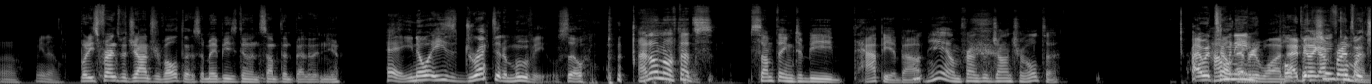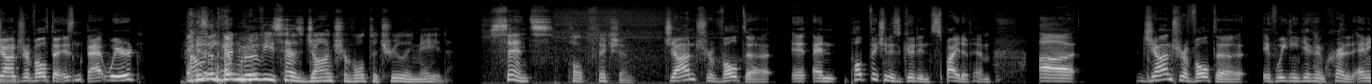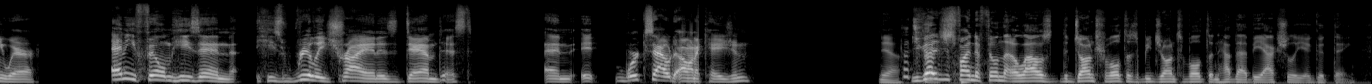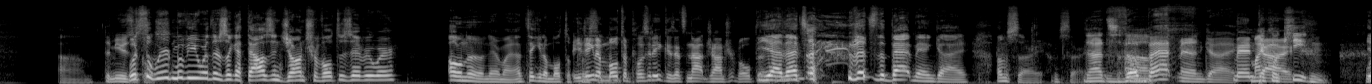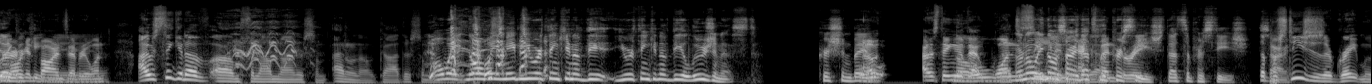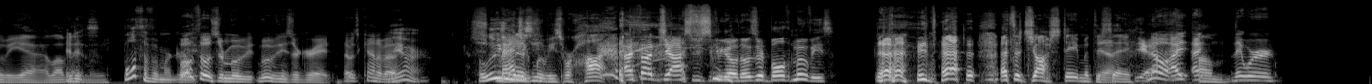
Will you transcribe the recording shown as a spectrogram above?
Oh, you know. But he's friends with John Travolta, so maybe he's doing something better than you. Hey, you know what? He's directed a movie, so I don't know if that's something to be happy about. Hey, I'm friends with John Travolta. I would How tell many- everyone. Pulp I'd be like, I'm friends Come with John on Travolta. Isn't that weird? How Isn't many good weird? movies has John Travolta truly made since Pulp Fiction? John Travolta, and, and Pulp Fiction is good in spite of him. Uh, John Travolta, if we can give him credit anywhere, any film he's in, he's really trying his damnedest, and it works out on occasion. yeah, That's you got to just find a film that allows the John Travolta to be John Travolta and have that be actually a good thing. Um, The music. What's the weird movie where there's like a thousand John Travoltas everywhere? Oh no, no, never mind. I'm thinking of multiplicity. multiple. you thinking of Multiplicity? Because that's not John Travolta. Yeah, that's that's the Batman guy. I'm sorry. I'm sorry. That's The uh, Batman guy. Man Michael guy. Keaton. We're Morgan Keaton, Barnes, yeah, yeah, everyone. yeah. I was thinking of um, Phenomenon or something. I don't know. God, there's some. Oh wait, no, wait. Maybe you were thinking of the you were thinking of the Illusionist, Christian Bale. Oh, I was thinking of that one. that's- no, wait, no, sorry, that's the X-Men 3. Prestige. That's the Prestige. The Sorry. Prestige is a great movie. Yeah, I love It that is. movie. Both of them are great. Both those are movie, movies are great. That was kind of a. they are. Magic movies were hot. I thought Josh was just gonna go. Those are both movies. That's a Josh statement to Yeah. say. Yeah. No, I, I Um, they were.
